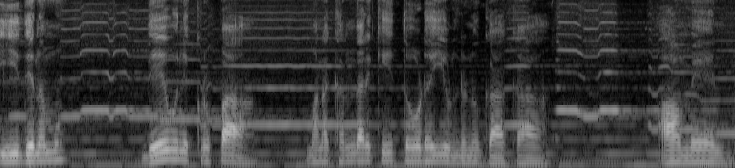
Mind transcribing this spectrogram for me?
ఈ దినము దేవుని కృప మనకందరికీ తోడై ఉండును కాక ఆమెన్.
